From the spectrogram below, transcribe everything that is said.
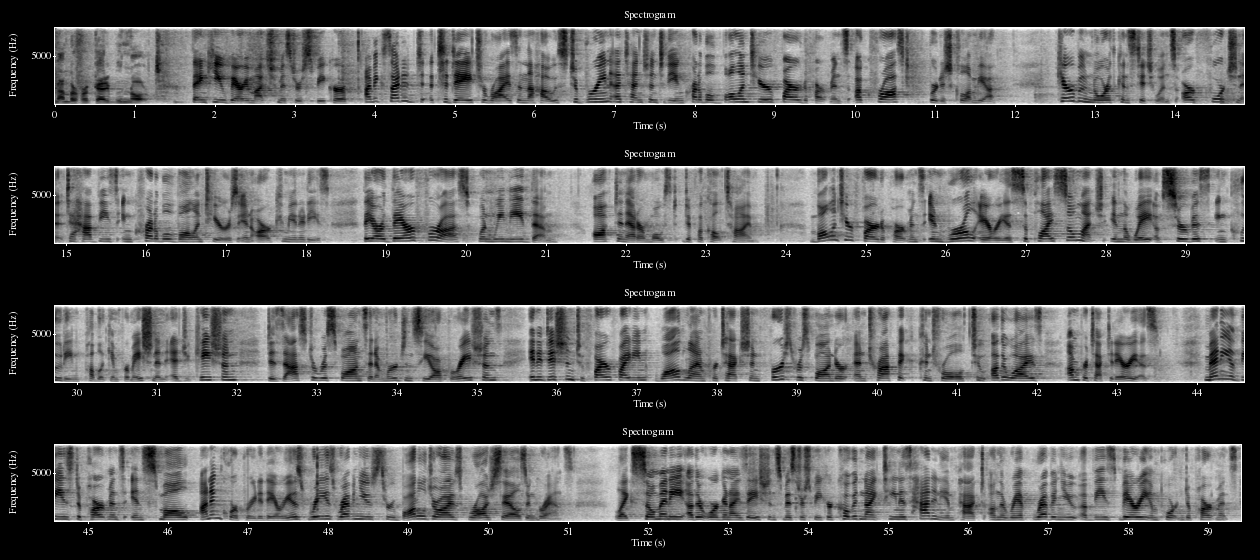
Member for Cariboo North. Thank you very much, Mr. Speaker. I'm excited today to rise in the House to bring attention to the incredible volunteer fire departments across British Columbia. Cariboo North constituents are fortunate to have these incredible volunteers in our communities. They are there for us when we need them, often at our most difficult time. Volunteer fire departments in rural areas supply so much in the way of service, including public information and education, disaster response and emergency operations, in addition to firefighting, wildland protection, first responder, and traffic control to otherwise unprotected areas. Many of these departments in small, unincorporated areas raise revenues through bottle drives, garage sales, and grants. Like so many other organizations, Mr. Speaker, COVID-19 has had an impact on the re revenue of these very important departments.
